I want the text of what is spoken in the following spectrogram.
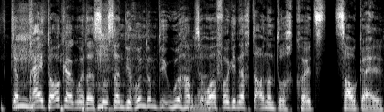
Ich glaube, drei Tage lang oder so sind die rund um die Uhr, haben genau. eine Folge nach der anderen durchgeheizt. Saugeil.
